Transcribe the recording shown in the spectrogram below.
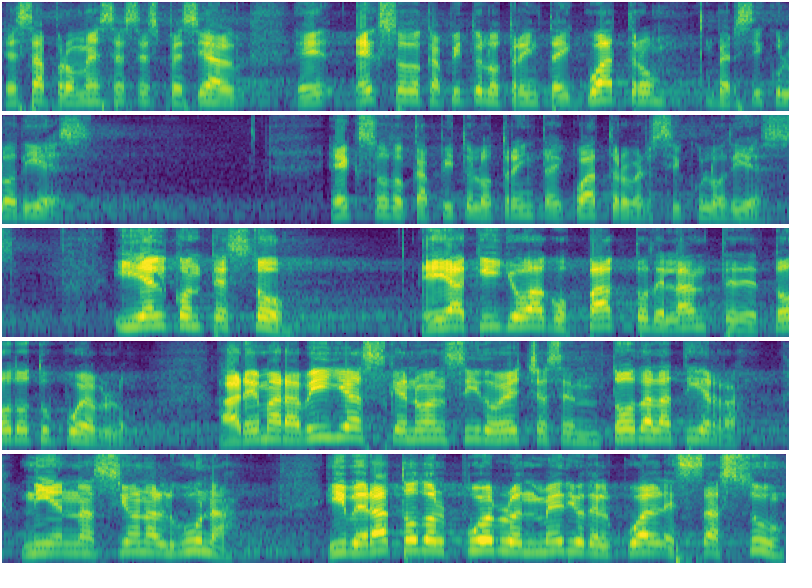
Esa promesa es especial. Eh, Éxodo capítulo 34, versículo 10. Éxodo capítulo 34, versículo 10. Y él contestó, he aquí yo hago pacto delante de todo tu pueblo Haré maravillas que no han sido hechas en toda la tierra, ni en nación alguna. Y verá todo el pueblo en medio del cual estás tú,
